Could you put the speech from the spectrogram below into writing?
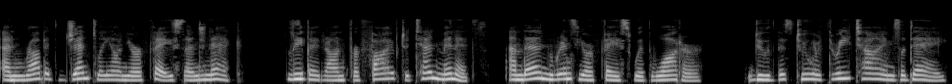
and rub it gently on your face and neck. Leave it on for 5 to 10 minutes and then rinse your face with water. Do this two or three times a day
